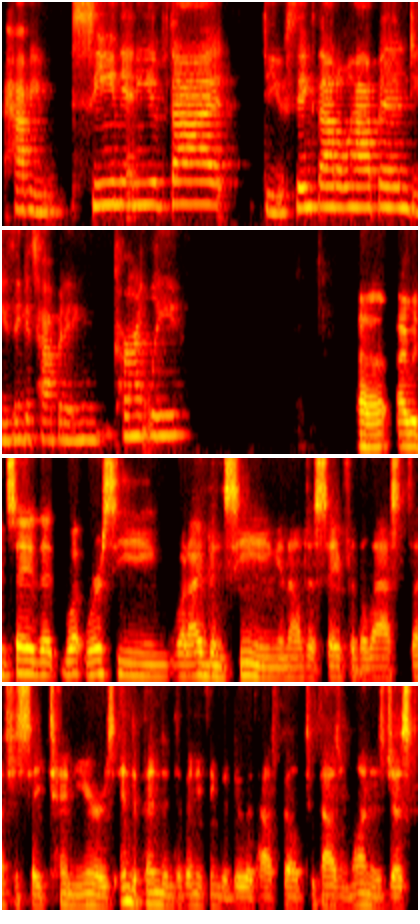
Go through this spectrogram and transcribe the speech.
Have you seen any of that? Do you think that'll happen? Do you think it's happening currently? Uh, I would say that what we're seeing, what I've been seeing, and I'll just say for the last, let's just say 10 years, independent of anything to do with House Bill 2001, is just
